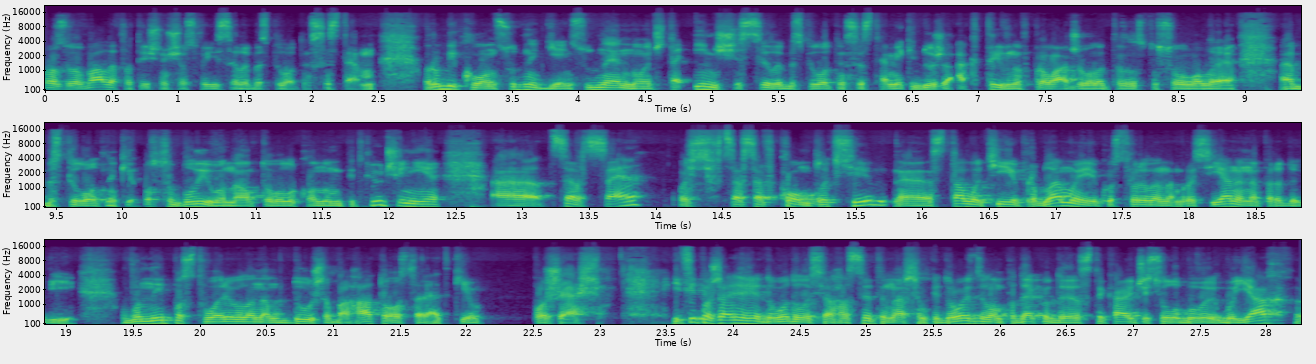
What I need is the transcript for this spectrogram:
розвивали фактично що свої сили безпілотних систем. Рубікон, судний день, судна ніч та інші сили безпілотних систем, які дуже активно впроваджували та застосовували е, безпілотники, особливо на оптоволоконному підключенні. Це все. Ось це все в комплексі е, стало тією проблемою, яку створили нам росіяни на передовій. Вони постворювали нам дуже багато осередків пожеж, і ці пожежі доводилося гасити нашим підрозділам, подекуди стикаючись у лобових боях. Е,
